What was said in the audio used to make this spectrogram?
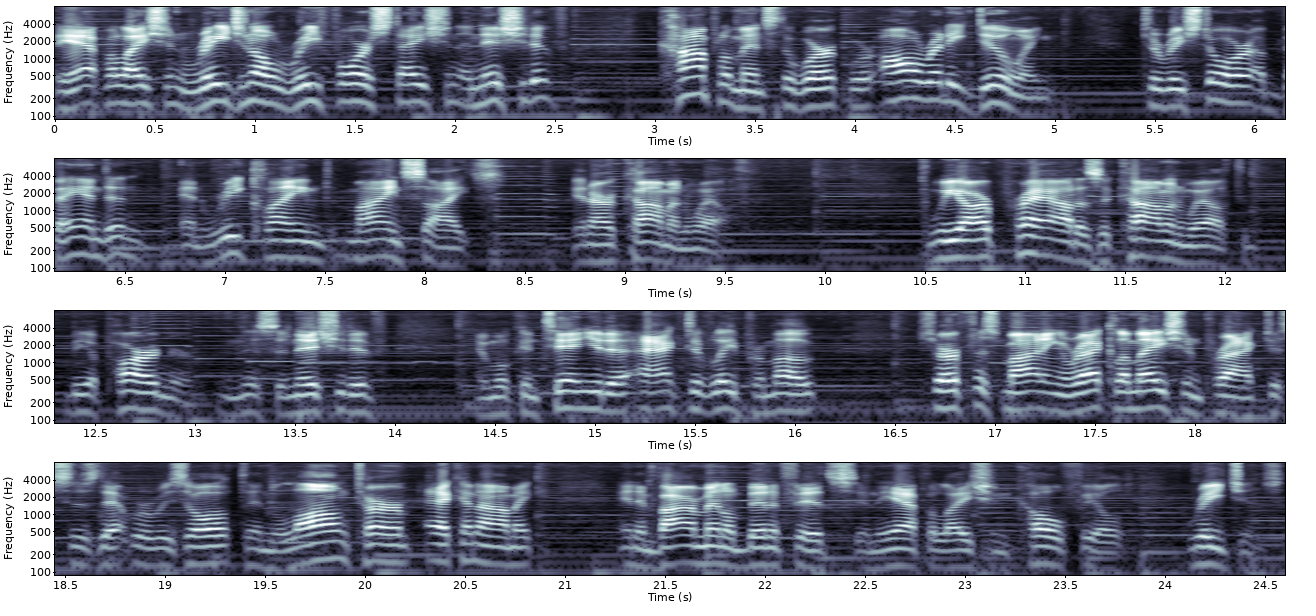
The Appalachian Regional Reforestation Initiative complements the work we're already doing to restore abandoned and reclaimed mine sites in our Commonwealth. We are proud as a Commonwealth to be a partner in this initiative and will continue to actively promote surface mining and reclamation practices that will result in long-term economic and environmental benefits in the Appalachian coalfield regions.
